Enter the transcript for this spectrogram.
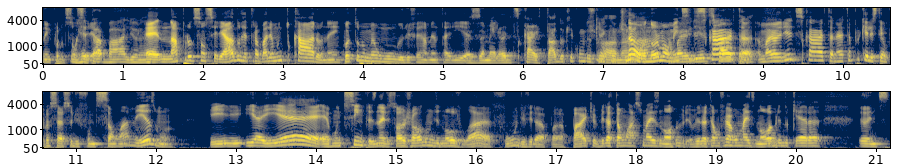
em produção O serial. retrabalho, né? É, na produção seriado, o retrabalho é muito caro, né? Enquanto no meu mundo de ferramentaria Mas é melhor descartar do que continuar, né? continuar. não, normalmente se maioria descarta. descarta, né? A maioria descarta, né? Até porque eles têm o processo de fundição lá mesmo. E, e aí é, é muito simples, né? Eles só jogam de novo lá, funde, vira a parte, vira até um aço mais nobre, vira até um ferro mais nobre do que era antes.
